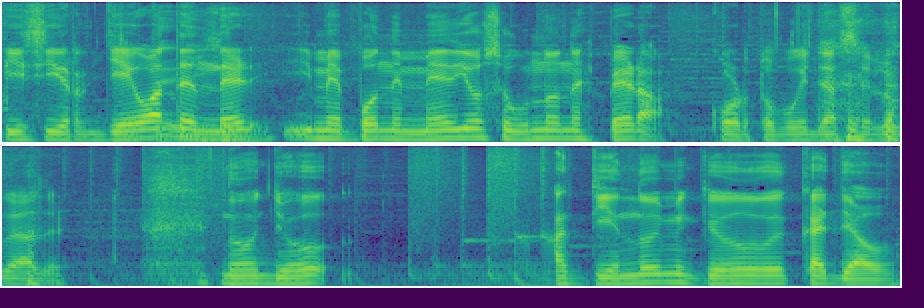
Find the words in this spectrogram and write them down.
Y si llego a te atender dije? y me pone medio segundo en espera, corto, porque ya sé lo que va a hacer. No, yo atiendo y me quedo callado.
